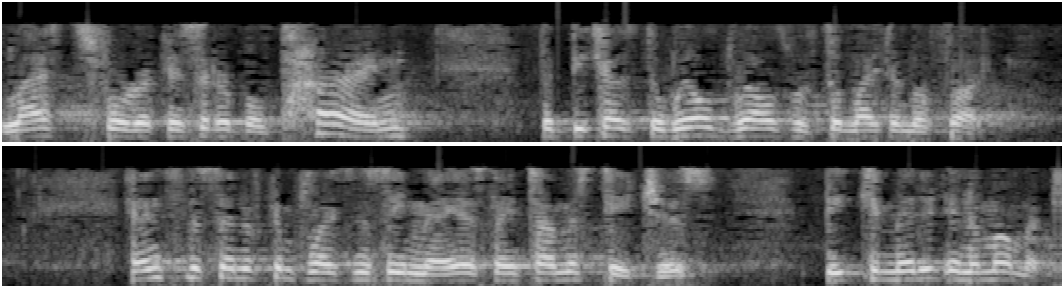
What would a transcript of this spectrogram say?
lasts for a considerable time, but because the will dwells with delight in the thought. Hence, the sin of complacency may, as St. Thomas teaches, be committed in a moment.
